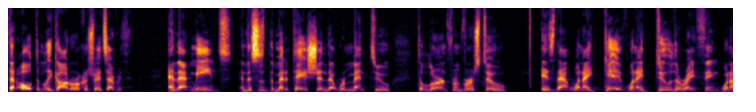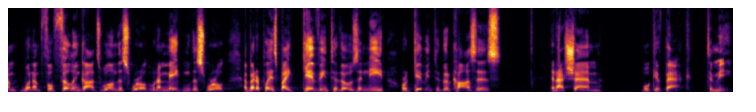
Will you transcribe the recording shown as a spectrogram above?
that ultimately God orchestrates everything. And that means, and this is the meditation that we're meant to, to learn from verse 2, is that when I give, when I do the right thing, when I'm, when I'm fulfilling God's will in this world, when I'm making this world a better place by giving to those in need or giving to good causes, then Hashem will give back to me.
